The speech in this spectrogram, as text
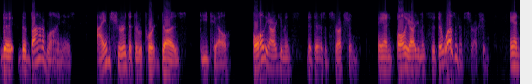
the The bottom line is, I am sure that the report does detail all the arguments that there is obstruction and all the arguments that there was an obstruction. And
